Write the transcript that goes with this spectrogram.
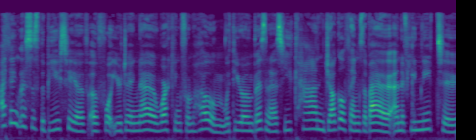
I think this is the beauty of, of what you're doing now, working from home with your own business. You can juggle things about, and if you need to,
